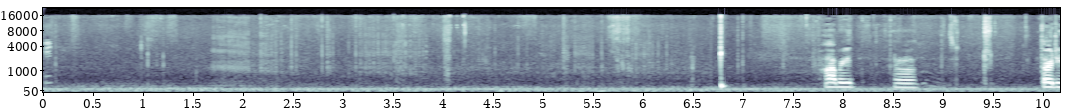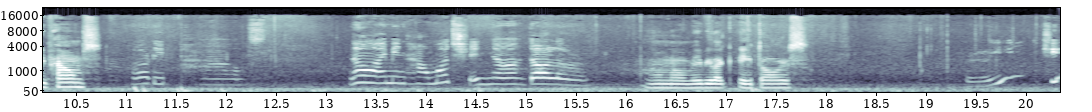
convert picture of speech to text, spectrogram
Stupid Probably uh, 30 pounds. 30 pounds no I mean how much in uh, dollar I don't know, maybe like $8. really cheap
